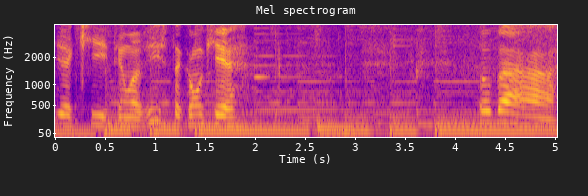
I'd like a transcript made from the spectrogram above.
E aqui tem uma vista? Como que é? Oba!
